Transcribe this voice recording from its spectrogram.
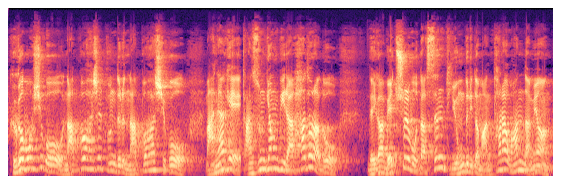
그거 보시고 납부하실 분들은 납부하시고 만약에 단순경비라 하더라도 내가 매출보다 쓴 비용들이 더 많다라고 한다면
